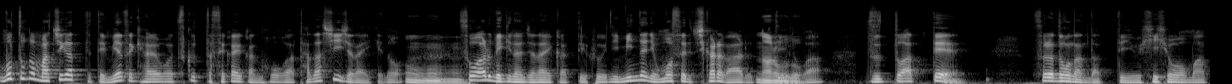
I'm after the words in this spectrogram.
元が間違ってて宮崎駿が作った世界観の方が正しいじゃないけど、うんうんうん。そうあるべきなんじゃないかっていうふうにみんなに思わせる力があるっていうのがずっとあって、それはどうなんだっていう批評もあっ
